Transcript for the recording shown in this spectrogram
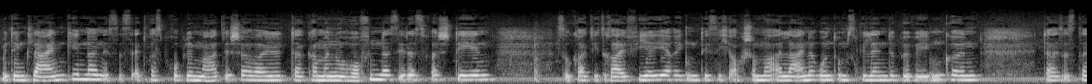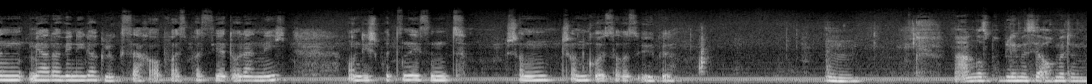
Mit den kleinen Kindern ist es etwas problematischer, weil da kann man nur hoffen, dass sie das verstehen. Sogar die drei, vierjährigen, die sich auch schon mal alleine rund ums Gelände bewegen können, da ist es dann mehr oder weniger Glückssache, ob was passiert oder nicht. Und die Spritzen, die sind schon, schon ein größeres Übel. Mhm. Ein anderes Problem ist ja auch mit dem,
